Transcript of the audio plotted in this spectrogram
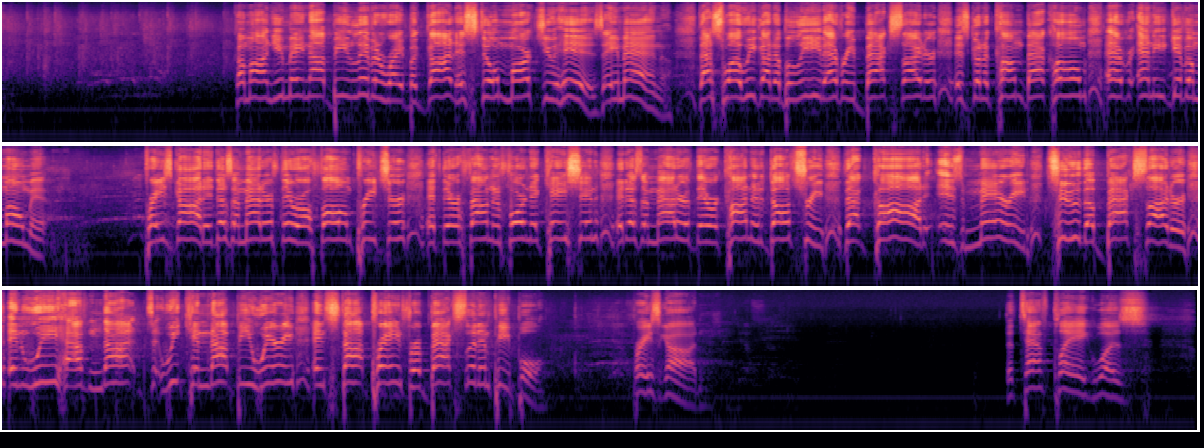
Come on, you may not be living right, but God has still marked you His. Amen. That's why we got to believe every backslider is going to come back home every, any given moment. Praise God. It doesn't matter if they were a fallen preacher, if they were found in fornication, it doesn't matter if they were caught in adultery, that God is married to the backslider. And we have not, we cannot be weary and stop praying for backslidden people. Praise God. The tenth plague was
